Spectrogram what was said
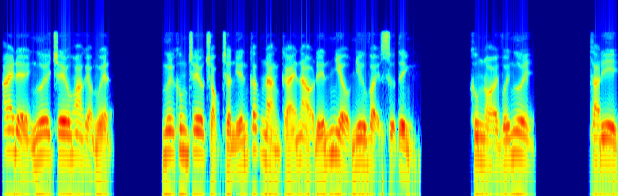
Ai để ngươi trêu hoa gạo nguyện ngươi không trêu chọc trần yến các nàng cái nào đến nhiều như vậy sự tình? Không nói với ngươi. Ta đi.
